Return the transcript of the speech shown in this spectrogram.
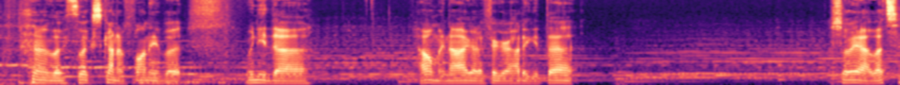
looks looks kind of funny, but we need the helmet now. I gotta figure out how to get that. So yeah, let's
